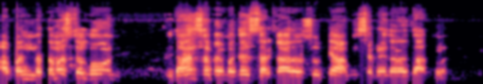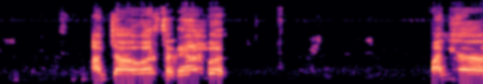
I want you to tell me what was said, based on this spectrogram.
आपण नतमस्तक होऊन विधानसभेमध्ये सरकार असो की आम्ही सगळेजण जातो आमच्यावर सगळ्यांवर मान्य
